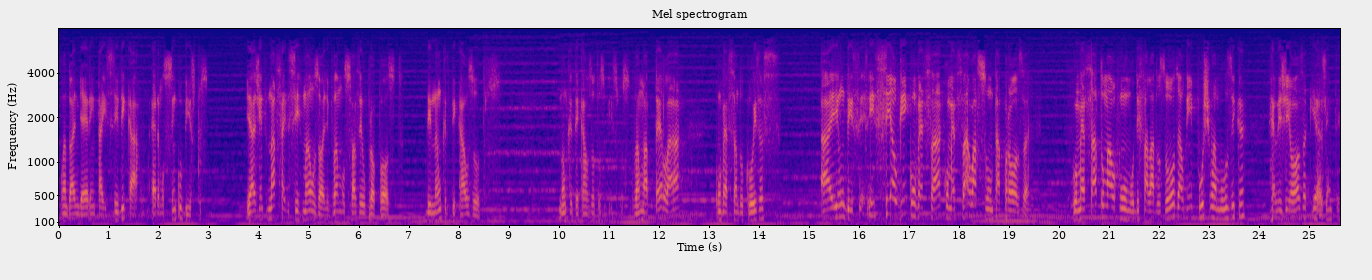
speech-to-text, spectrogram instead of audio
quando ainda era em Taisi de carro, éramos cinco bispos. E a gente na saída disse, irmãos, olha, vamos fazer o propósito de não criticar os outros. Não criticar os outros bispos. Vamos até lá conversando coisas Aí um disse: e se alguém conversar, começar o assunto, a prosa, começar a tomar o rumo de falar dos outros, alguém puxa uma música religiosa que a gente.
